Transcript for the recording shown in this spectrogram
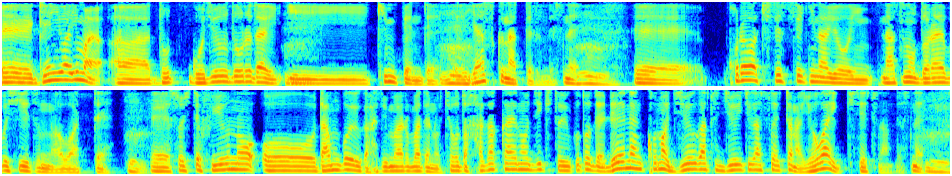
えー、原油は今あど50ドル台、うん、近辺で、うん、えー、安くなってるんですね、うん、えー、これは季節的な要因、夏のドライブシーズンが終わって、うん、えー、そして冬の暖房湯が始まるまでのちょうど端境の時期ということで、例年この10月、11月といったのは弱い季節なんですね。うん、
